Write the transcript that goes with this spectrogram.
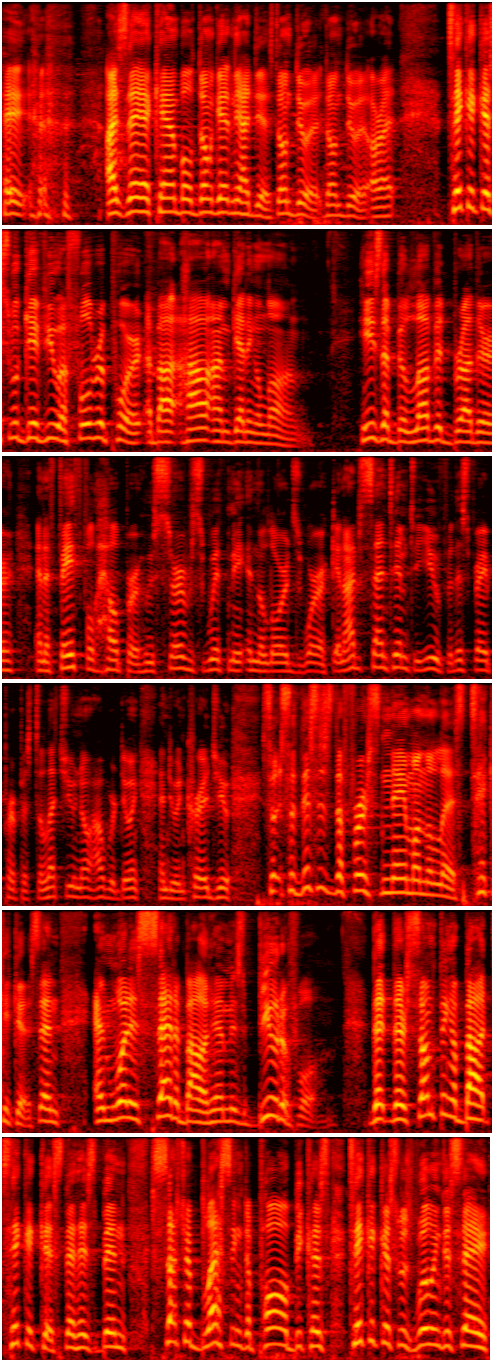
hey, Isaiah Campbell, don't get any ideas. Don't do it. Don't do it, all right? Tychicus will give you a full report about how I'm getting along. He's a beloved brother and a faithful helper who serves with me in the Lord's work. And I've sent him to you for this very purpose, to let you know how we're doing and to encourage you. So, so this is the first name on the list, Tychicus. And, and what is said about him is beautiful that there's something about Tychicus that has been such a blessing to Paul because Tychicus was willing to say,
